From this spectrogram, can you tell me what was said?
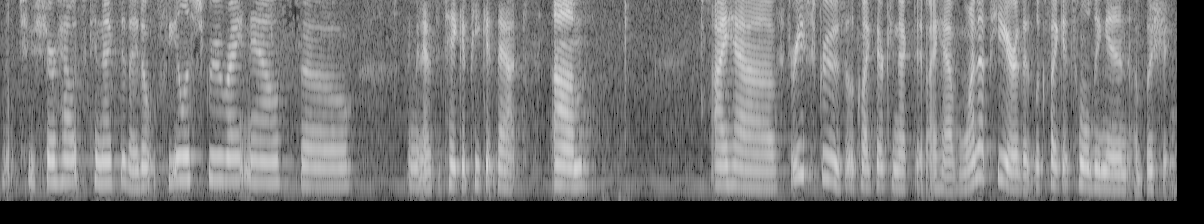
not too sure how it's connected. I don't feel a screw right now, so I'm going to have to take a peek at that. Um, I have three screws that look like they're connected. I have one up here that looks like it's holding in a bushing,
